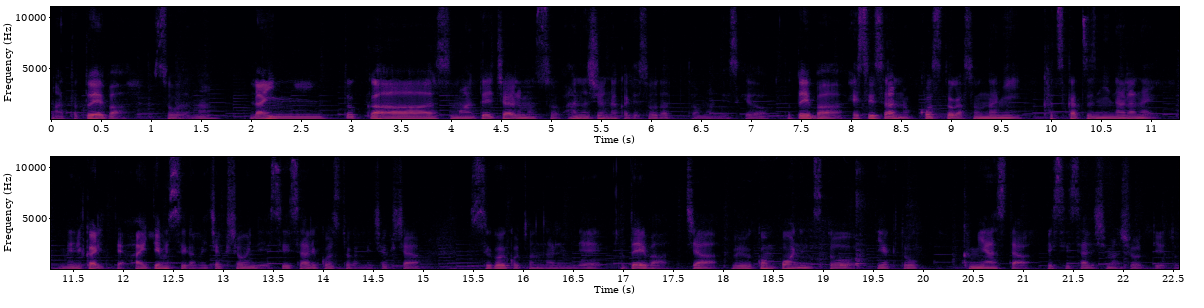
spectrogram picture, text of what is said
まあ、例えばそうだな。LINE とかスマート HR も話の中でそうだったと思うんですけど例えば SSR のコストがそんなにカツカツにならないメルカリってアイテム数がめちゃくちゃ多いんで SSR コストがめちゃくちゃすごいことになるんで例えばじゃあ Web Components と React を組み合わせた SSR しましょうっていうと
